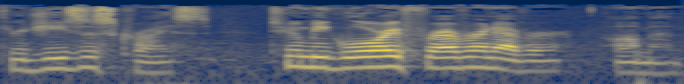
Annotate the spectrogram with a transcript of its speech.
through Jesus Christ to whom be glory forever and ever. Amen.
